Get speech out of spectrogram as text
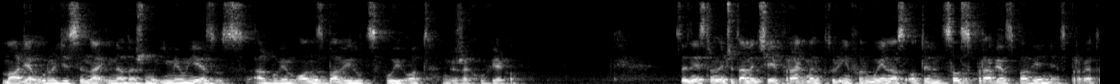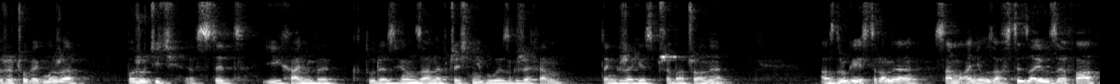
Maria urodzi syna i nadasz mu imię Jezus, albowiem on zbawi lud swój od grzechów jego. Z jednej strony czytamy dzisiaj fragment, który informuje nas o tym, co sprawia zbawienie. Sprawia to, że człowiek może porzucić wstyd i hańby, które związane wcześniej były z grzechem. Ten grzech jest przebaczony. A z drugiej strony sam anioł zawstydza Józefa,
